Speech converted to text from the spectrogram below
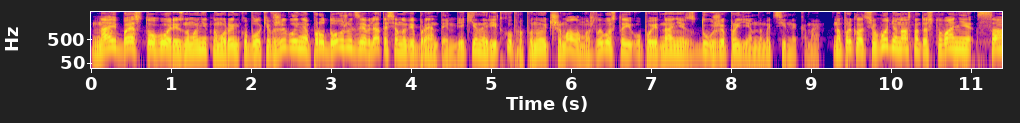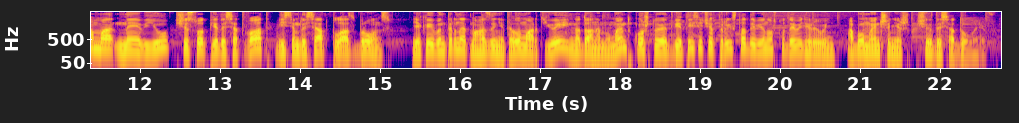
На й без того різноманітному ринку блоків живлення продовжують з'являтися нові бренди, які нерідко пропонують чимало можливостей у поєднанні з дуже приємними цінниками. Наприклад, сьогодні у нас на тестуванні Sama Neview 650 Вт 80 Plus Bronze, який в інтернет-магазині Telemart.ua на даний момент коштує 2399 гривень або менше ніж 60 доларів.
